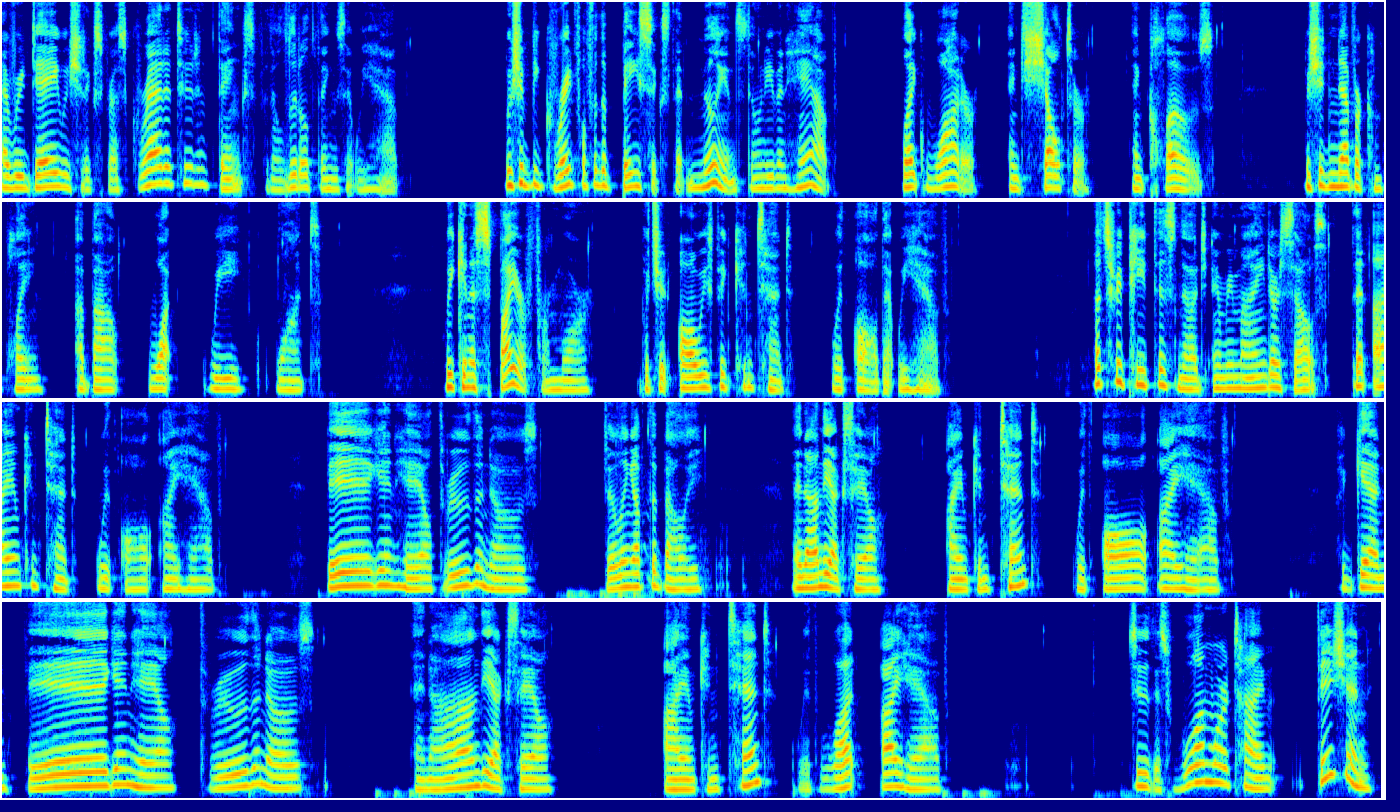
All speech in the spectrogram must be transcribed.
Every day we should express gratitude and thanks for the little things that we have. We should be grateful for the basics that millions don't even have, like water and shelter and clothes. We should never complain about what we want. We can aspire for more, but should always be content with all that we have. Let's repeat this nudge and remind ourselves that I am content with all I have. Big inhale through the nose, filling up the belly. And on the exhale, I am content with all I have. Again, big inhale through the nose. And on the exhale, I am content with what I have. Do this one more time. Vision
